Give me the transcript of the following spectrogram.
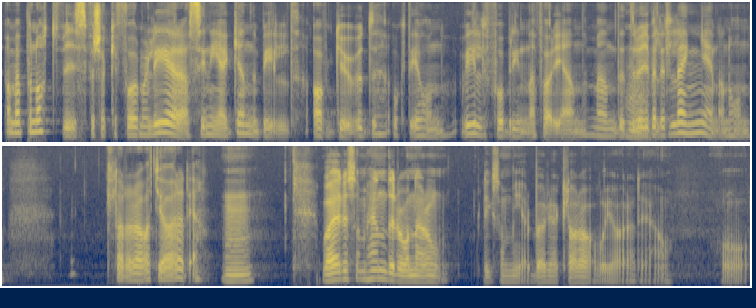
ja, men på något vis försöker formulera sin egen bild av Gud och det hon vill få brinna för igen. Men det dröjer Mm. väldigt länge innan hon klarar av att göra det. Mm. Vad är det som händer då när hon liksom mer börjar klara av att göra det? Och, och,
